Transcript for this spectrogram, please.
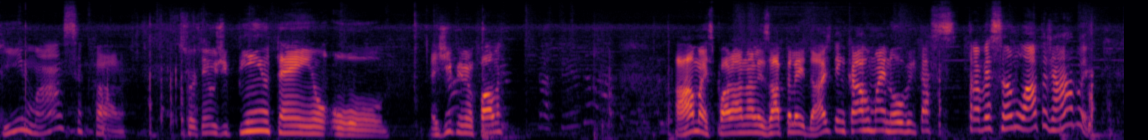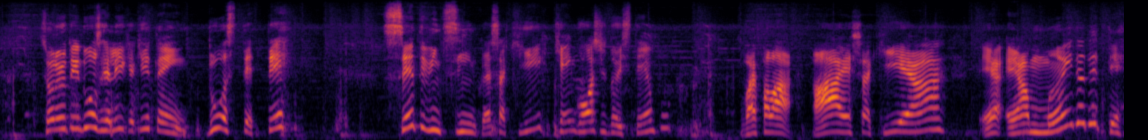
Que massa, cara. O senhor tem o jipinho, tem o... o... É jipe mesmo que fala? Ah, mas para analisar pela idade, tem carro mais novo que tá atravessando lata já, rapaz. Seu Nil tem duas relíquias aqui, tem duas TT 125. Essa aqui, quem gosta de dois tempos, vai falar, ah, essa aqui é a, é, é a mãe da DT.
